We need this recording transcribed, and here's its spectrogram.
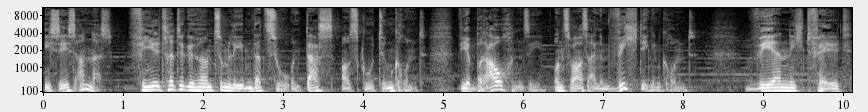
Ich sehe es anders. Fehltritte gehören zum Leben dazu und das aus gutem Grund. Wir brauchen sie und zwar aus einem wichtigen Grund. Wer nicht fällt,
